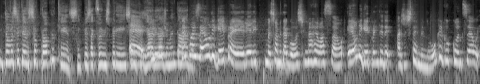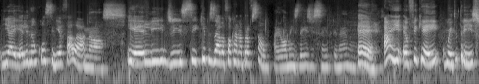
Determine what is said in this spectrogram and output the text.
Então você teve seu próprio Kent. Você tem que pensar que foi uma experiência É, em realidade aumentada. Depois eu liguei pra ele, ele começou a me dar ghosting na relação. Eu liguei pra entender. A gente terminou? O que, que aconteceu? E aí ele não conseguia falar. Nossa. E ele disse que precisava focar na profissão. Aí homens desde sempre, né? É. Aí eu fiquei muito triste,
